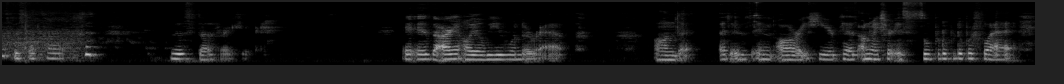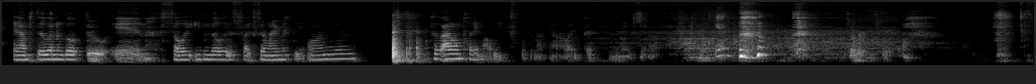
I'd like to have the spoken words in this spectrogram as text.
what's this stuff called? this stuff right here. It is the Argan Oil Weave Wonder Wrap on the edges and all right here because I want to make sure it's super duper duper flat and I'm still going to go through and sew it even though it's like ceramically on there because I don't play my weave slipping up now like this. Okay. so this is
